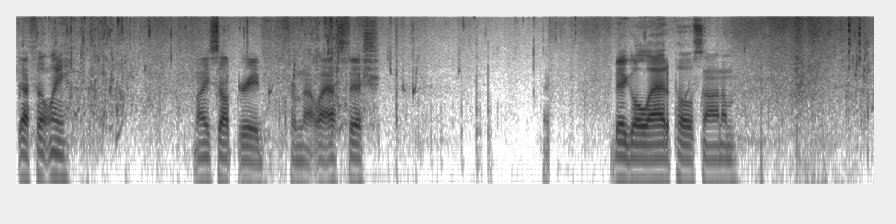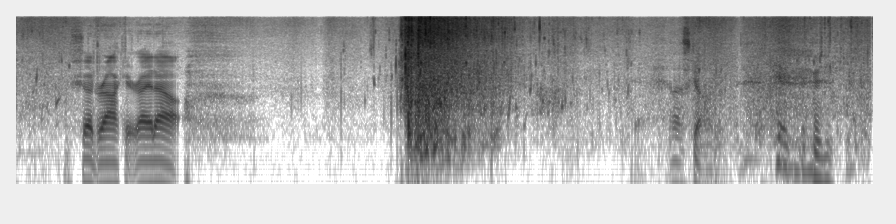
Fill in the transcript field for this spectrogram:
definitely nice upgrade from that last fish. Big old adipose on them. Should rock it right out. Yeah, let's go.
